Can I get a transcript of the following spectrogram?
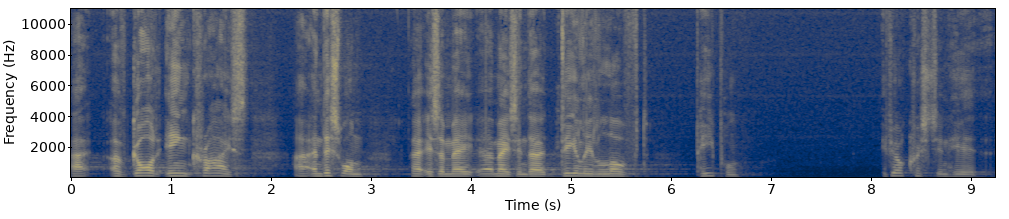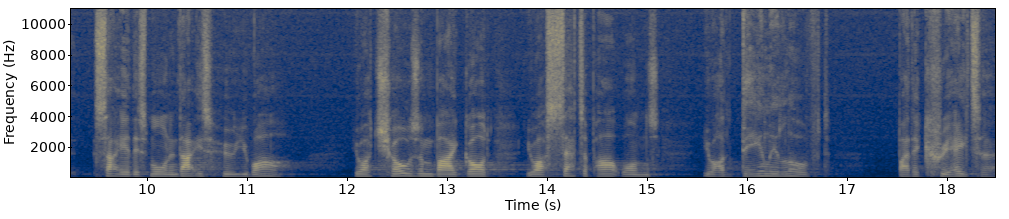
uh, of God in Christ. Uh, and this one uh, is ama- amazing. They're dearly loved people. If you're a Christian here, sat here this morning, that is who you are. You are chosen by God. You are set apart ones. You are dearly loved by the Creator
